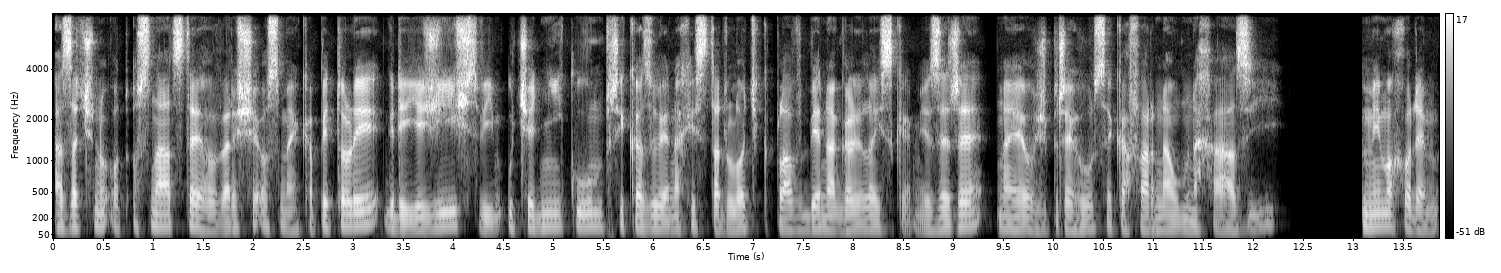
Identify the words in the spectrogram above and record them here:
a začnu od 18. verše 8. kapitoly, kdy Ježíš svým učedníkům přikazuje nachystat loď k plavbě na Galilejském jezeře, na jehož břehu se Kafarnaum nachází. Mimochodem,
